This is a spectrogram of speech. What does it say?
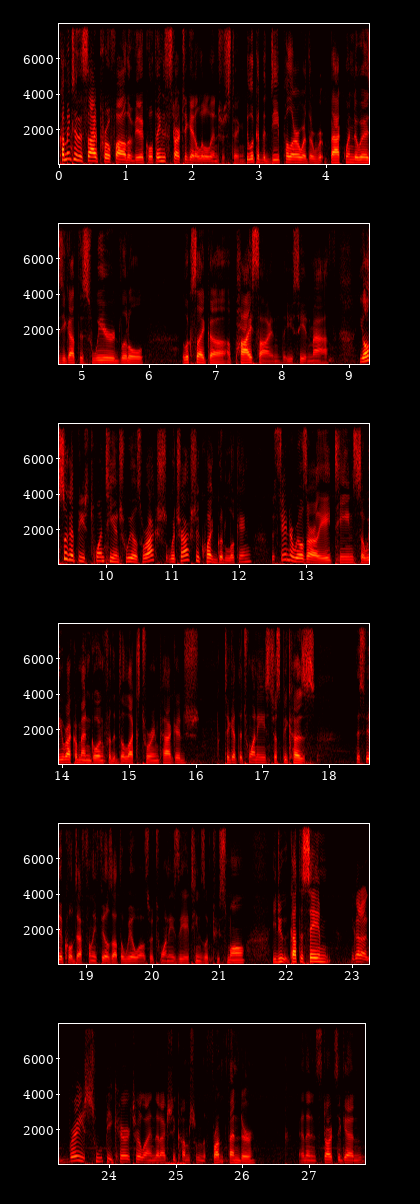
Coming to the side profile of the vehicle, things start to get a little interesting. You look at the D-pillar where the back window is, you got this weird little, it looks like a, a pi sign that you see in math. You also get these 20-inch wheels, which are actually quite good looking. The standard wheels are the 18, so we recommend going for the deluxe touring package to get the 20s, just because this vehicle definitely fills out the wheel wells with 20s. The 18s look too small. You do got the same, you got a very swoopy character line that actually comes from the front fender, and then it starts again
